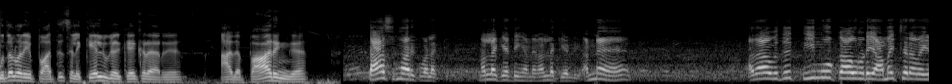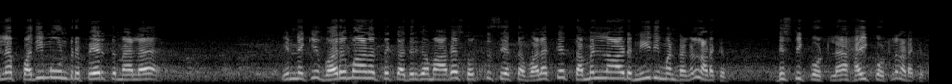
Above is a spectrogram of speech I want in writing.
முதல்வரை பார்த்து சில கேள்விகள் கேட்குறாரு. அதை பாருங்க. டாஸ்மார்க் வழக்கு. நல்லா கேட்டீங்க அண்ணே, நல்ல கேள்வி. அண்ணே அதாவது திமுகவினுடைய அமைச்சரவையில் பதிமூன்று பேருக்கு மேல இன்னைக்கு வருமானத்துக்கு அதிகமாக சொத்து சேர்த்த வழக்கு தமிழ்நாடு நீதிமன்றங்கள் நடக்குது. டிஸ்ட்ரிக்ட் கோர்ட்ல ஹை நடக்குது.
